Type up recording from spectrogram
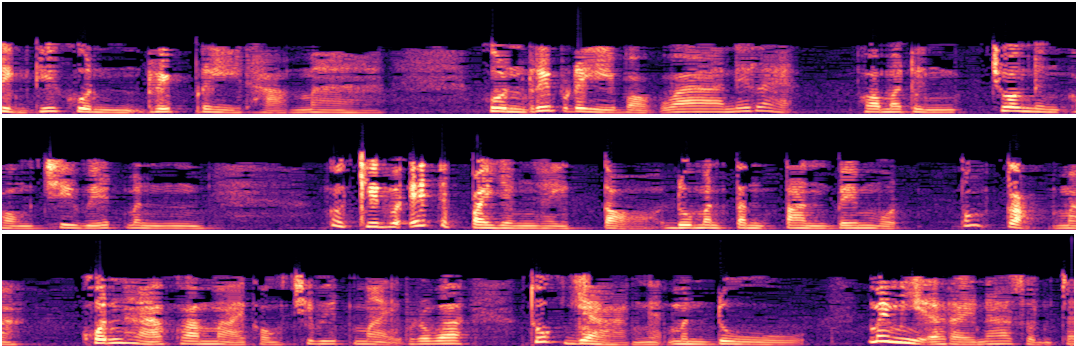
สิ่งที่คุณริปรีถามมา คุณริปรีบอกว่านี่แหละ พอมาถึงช่วงหนึ่งของชีวิตมัน ก็คิดว่าเอ๊ะจะไปยังไงต่อ ดูมันตันๆไปหมด ต้องกลับมาค้นหาความหมายของชีวิตใหม่ เพราะว่าทุกอย่างเนี่ยมันดูไม่มีอะไรน่าสนใจ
